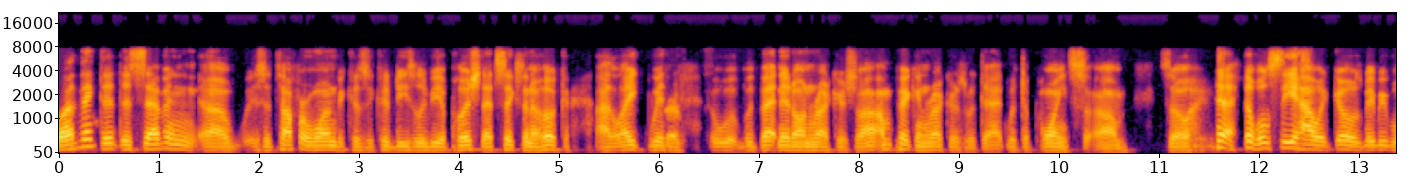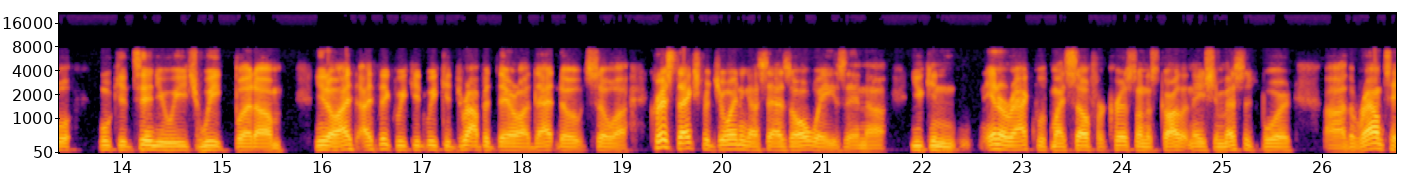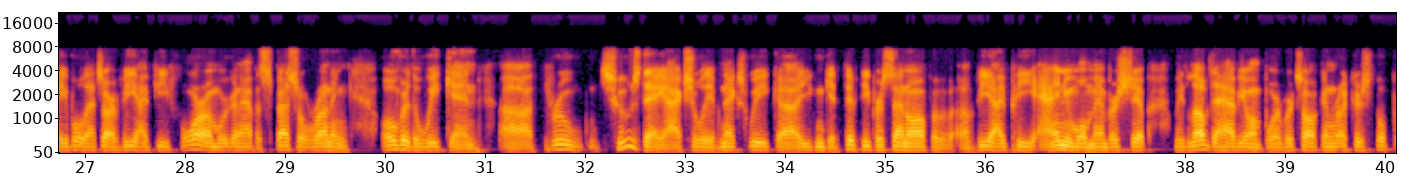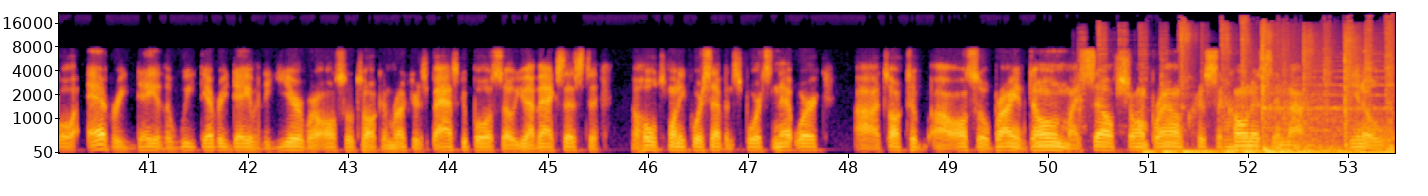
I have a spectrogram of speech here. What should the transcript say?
Well, I think that the seven uh, is a tougher one because it could easily be a push. That six and a hook, I like with sure. with betting it on Rutgers. So I'm picking Rutgers with that with the points. Um, so we'll see how it goes. Maybe we'll we'll continue each week, but um, you know, I, I think we could we could drop it there on that note. So, uh, Chris, thanks for joining us as always, and uh, you can interact with myself or Chris on the Scarlet Nation message board, uh, the roundtable. That's our VIP forum. We're going to have a special running over the weekend uh, through Tuesday, actually, of next week. Uh, you can get 50% off of a VIP annual membership. We'd love to have you on board. We're talking Rutgers football every day of the week, every day of the year. We're also talking Rutgers basketball, so you have access to the whole 24/7 Sports Network. Uh, talked to uh, also Brian Doan, myself, Sean Brown, Chris Tsakonas, and uh, you know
